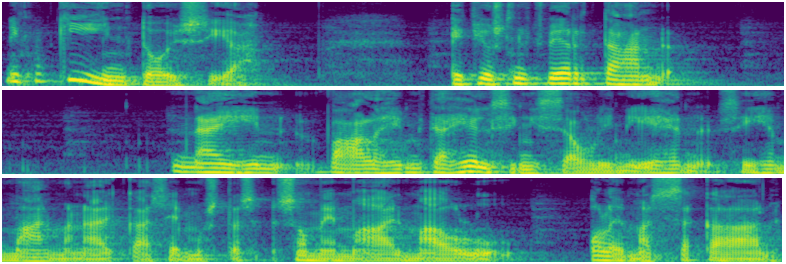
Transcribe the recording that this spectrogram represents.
niin kuin kiintoisia. Että jos nyt vertaan näihin vaaleihin, mitä Helsingissä oli, niin eihän siihen maailman aikaa semmoista somemaailmaa ollut olemassakaan.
